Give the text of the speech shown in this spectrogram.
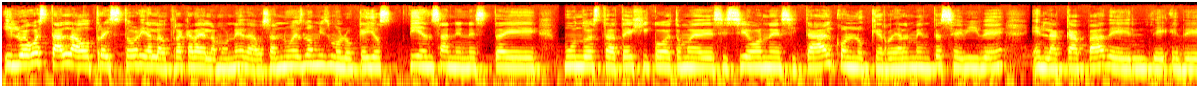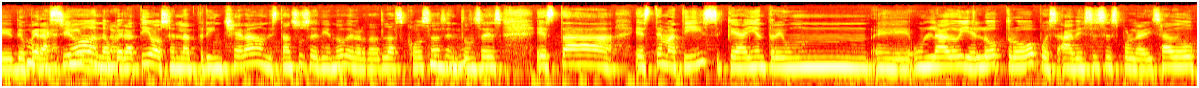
Y luego está la otra historia, la otra cara de la moneda. O sea, no es lo mismo lo que ellos piensan en este mundo estratégico de toma de decisiones y tal, con lo que realmente se vive en la capa de, de, de, operación, de operativos, en la trinchera donde están sucediendo de verdad las cosas. Entonces, esta, este matiz que hay entre un, eh, un lado y el otro, pues a veces es polarizado,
